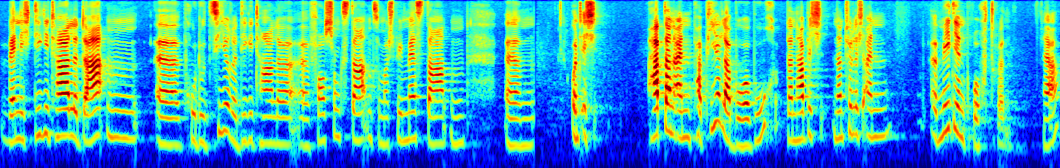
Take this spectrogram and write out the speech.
wenn ich digitale Daten äh, produziere, digitale äh, Forschungsdaten, zum Beispiel Messdaten, ähm, und ich habe dann ein Papierlaborbuch, dann habe ich natürlich einen Medienbruch drin. Ja?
